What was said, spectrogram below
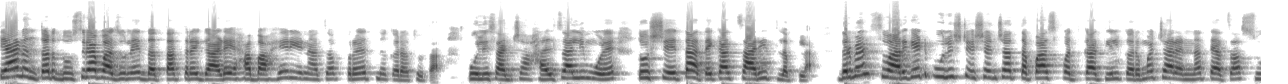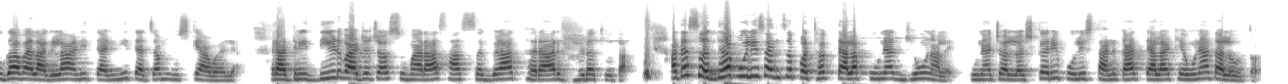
त्यानंतर दुसऱ्या बाजूने दत्तात्रय गाडे हा बाहेर येण्याचा प्रयत्न करत होता. पोलिसांच्या हालचालीमुळे तो शेतात एका चारीत लपला. दरम्यान स्वारगेट पोलीस स्टेशनच्या तपास पथकातील कर्मचाऱ्यांना त्याचा सुगावा लागला आणि त्यांनी त्याचा मुसक्या आवळल्या. रात्री दीड वाजेच्या सुमारास हा सगळा थरार घडत होता. आता सध्या पोलिसांचं पथक त्याला पुण्यात घेऊन आलंय. पुण्याच्या लष्करी पोलीस स्थानकात त्याला ठेवण्यात आलं होतं.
